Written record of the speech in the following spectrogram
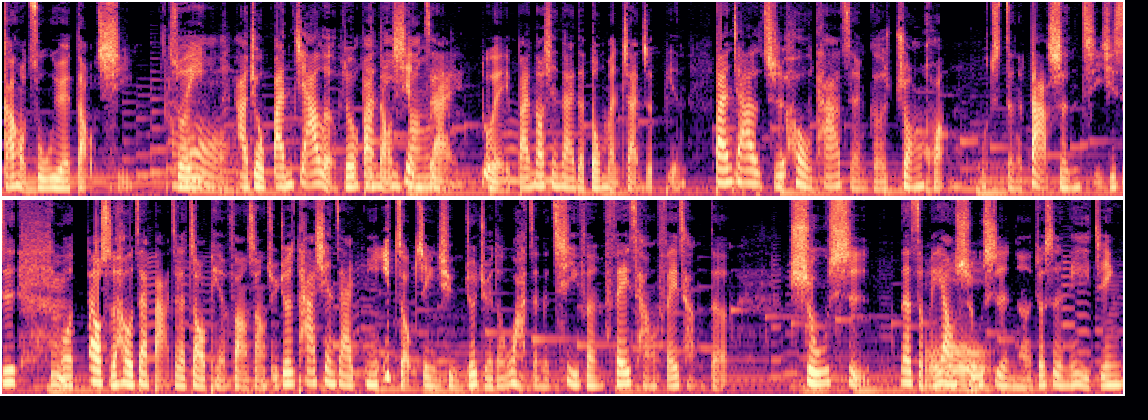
刚好租约到期，所以他就搬家了，就搬到现在，对，搬到现在的东门站这边。搬家了之后，他整个装潢，我整个大升级。其实我到时候再把这个照片放上去，嗯、就是他现在你一走进去，你就觉得哇，整个气氛非常非常的舒适。那怎么样舒适呢？哦、就是你已经。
